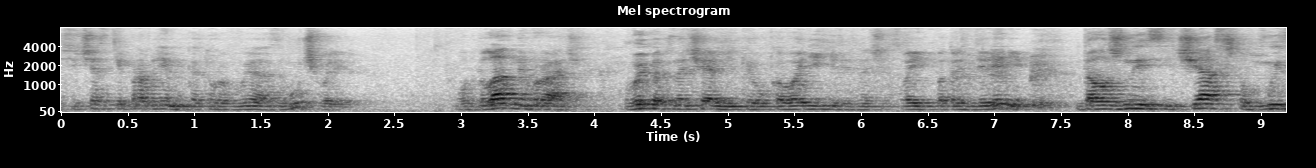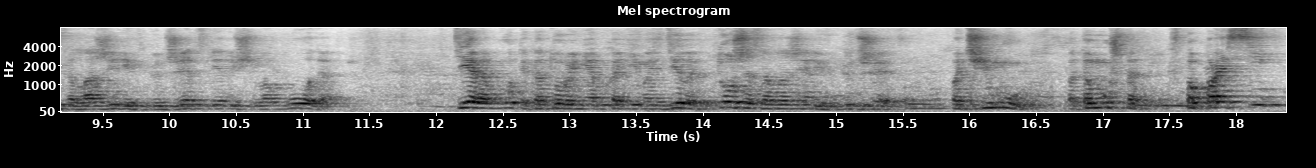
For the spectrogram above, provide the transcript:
И сейчас те проблемы, которые вы озвучивали, вот главный врач, вы как начальники, руководители значит, своих подразделений должны сейчас, чтобы мы заложили в бюджет следующего года. Те работы, которые необходимо сделать, тоже заложили в бюджет. Почему? Потому что попросить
